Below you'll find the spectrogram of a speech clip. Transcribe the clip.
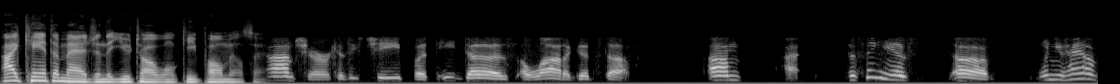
I can't imagine that Utah won't keep Paul Millsap. I'm sure because he's cheap, but he does a lot of good stuff. Um, I, the thing is, uh, when you have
